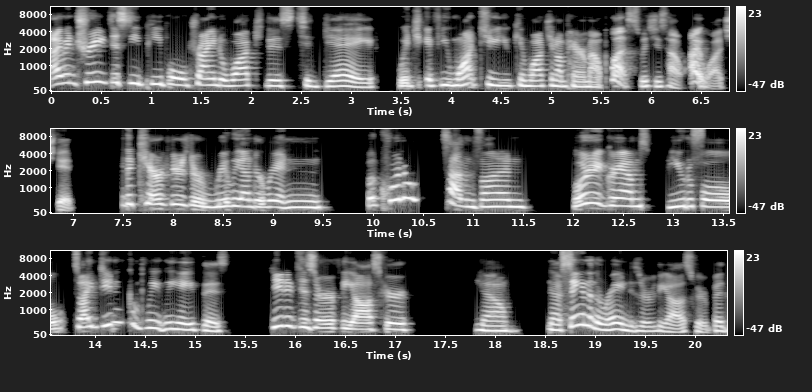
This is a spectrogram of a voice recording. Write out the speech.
I'm intrigued to see people trying to watch this today. Which, if you want to, you can watch it on Paramount Plus, which is how I watched it. The characters are really underwritten, but Cornel's having fun. Gloria Grahame's beautiful. So I didn't completely hate this. Did it deserve the Oscar? No, now, Singing in the Rain deserved the Oscar, but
